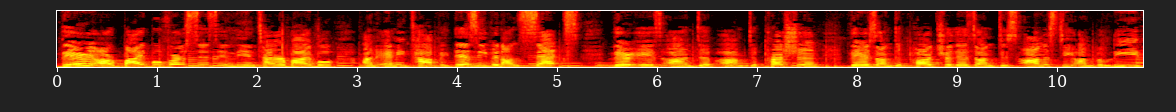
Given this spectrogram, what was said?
There are Bible verses in the entire Bible on any topic. There's even on sex. There is on de- um, depression. There's on departure. There's on dishonesty, unbelief.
